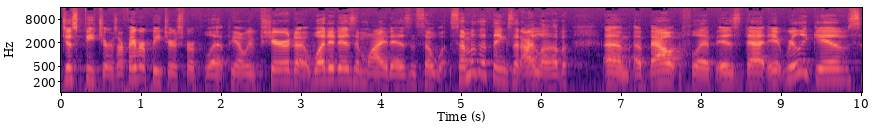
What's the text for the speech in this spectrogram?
just features, our favorite features for Flip. You know, we've shared uh, what it is and why it is. And so some of the things that I love um, about Flip is that it really gives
